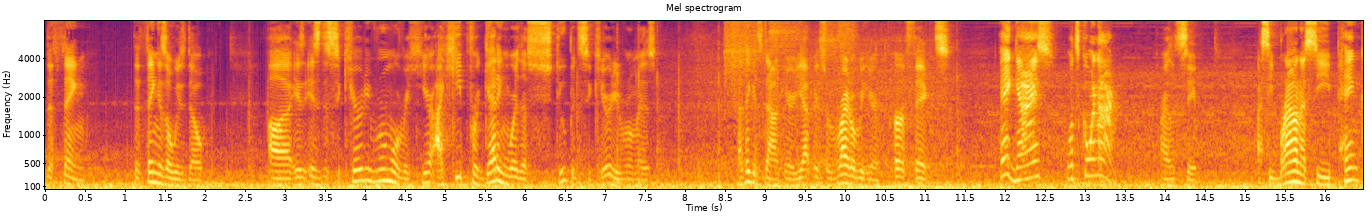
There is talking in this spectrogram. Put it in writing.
The Thing. The Thing is always dope. Uh, is is the security room over here? I keep forgetting where the stupid security room is. I think it's down here. Yep, it's right over here. Perfect. Hey guys, what's going on? All right, let's see. I see brown. I see pink.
